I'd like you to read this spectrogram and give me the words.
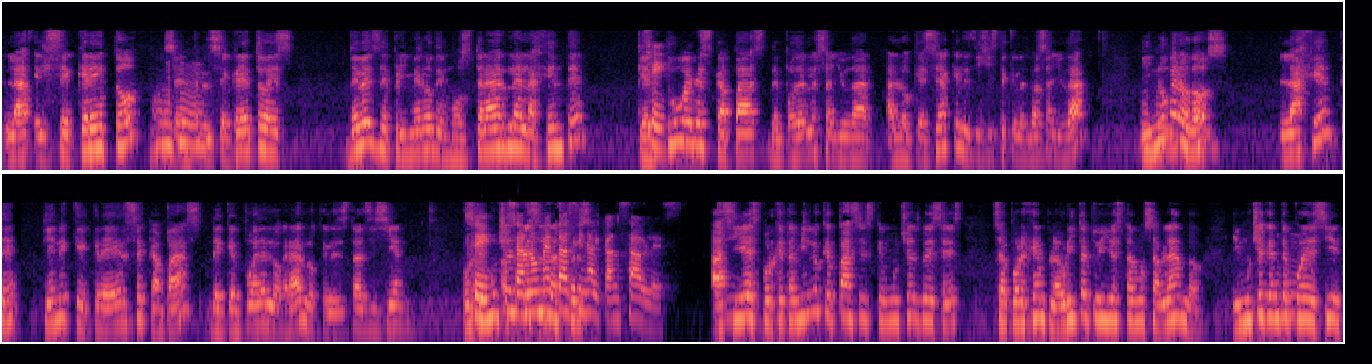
la, el secreto, ¿no? O sea, el secreto es debes de primero demostrarle a la gente que tú eres capaz de poderles ayudar a lo que sea que les dijiste que les vas a ayudar. Y número dos, la gente tiene que creerse capaz de que puede lograr lo que les estás diciendo. Porque sí, o sea, no metas inalcanzables. Así es, porque también lo que pasa es que muchas veces, o sea, por ejemplo, ahorita tú y yo estamos hablando y mucha gente puede decir,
